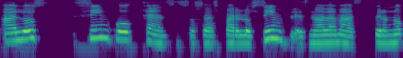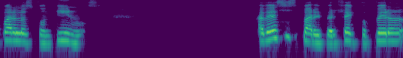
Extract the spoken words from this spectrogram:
A los simple tenses, o sea, para los simples nada más, pero no para los continuos. A veces para el perfecto, pero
